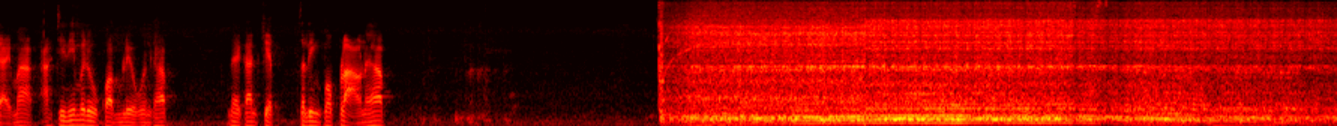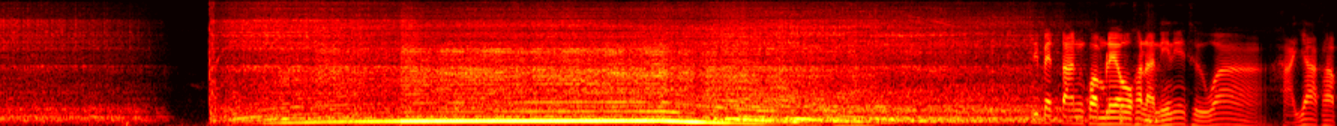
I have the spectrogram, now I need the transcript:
หญ่ๆมากอะทีนี้มาดูความเร็วกันครับ ในการเก็บสลิงเปล่าๆนะครับ 11 ตัน ความเร็วขนาดนี้นี่ถือว่าหายากครับ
